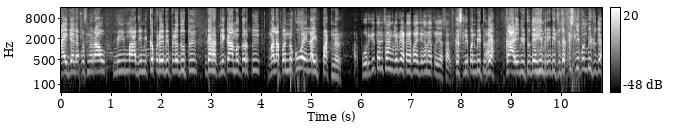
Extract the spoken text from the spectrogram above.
आई गेल्यापासून राव मी माझे मी कपडे बिपडे धुतोय घरातली कामं करतोय. मला पण नको वय लाईफ पार्टनर अरे पोरगी तरी चांगली भेटायला पाहिजे का नाही तुझ्यासारखी? कसली पण भेटू द्या काळी भेटू द्या हिमरी भेटू द्या कसली पण भेटू द्या.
